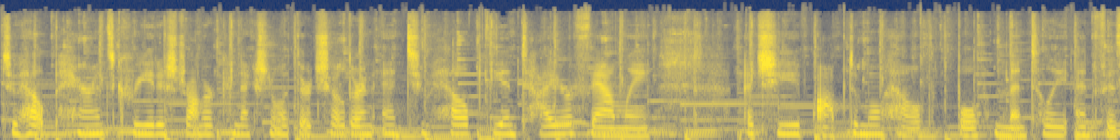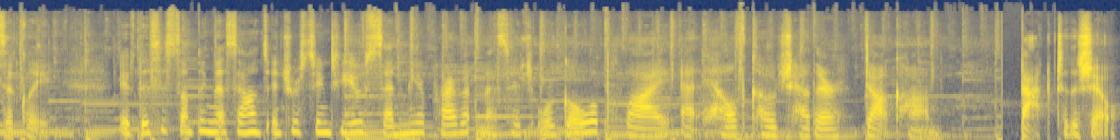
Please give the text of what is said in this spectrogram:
to help parents create a stronger connection with their children, and to help the entire family achieve optimal health both mentally and physically. If this is something that sounds interesting to you, send me a private message or go apply at healthcoachheather.com. Back to the show.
